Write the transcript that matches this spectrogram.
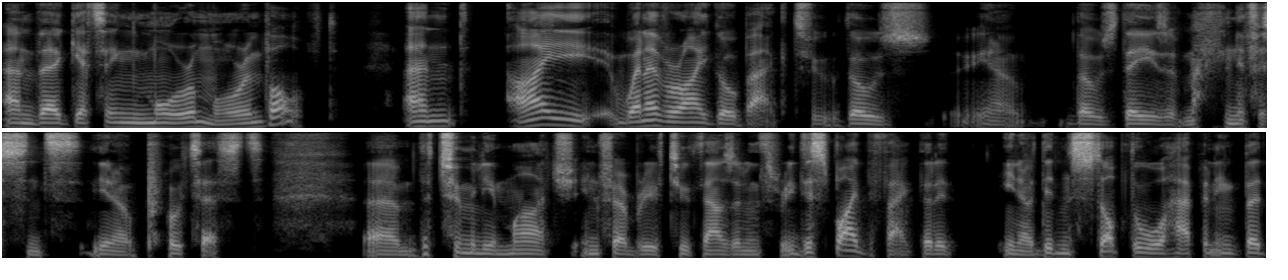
and they're getting more and more involved. And I, whenever I go back to those, you know, those days of magnificent, you know, protests, um, the 2 million march in February of 2003, despite the fact that it, you know, didn't stop the war happening. But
